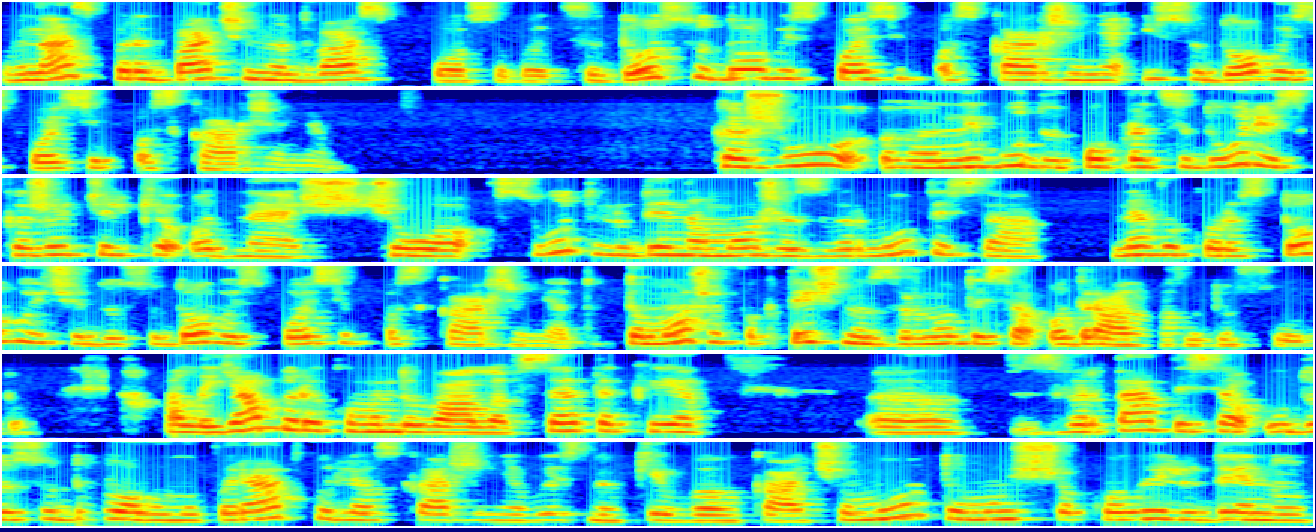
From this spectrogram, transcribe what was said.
В нас передбачено два способи: це досудовий спосіб оскарження і судовий спосіб оскарження. Кажу, е, не буду по процедурі, скажу тільки одне: що в суд людина може звернутися, не використовуючи досудовий спосіб оскарження, тобто може фактично звернутися одразу до суду. Але я би рекомендувала все-таки е, звертатися у досудовому порядку для оскарження висновків ВЛК. Чому? Тому що коли людину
